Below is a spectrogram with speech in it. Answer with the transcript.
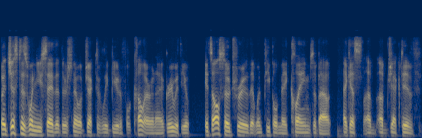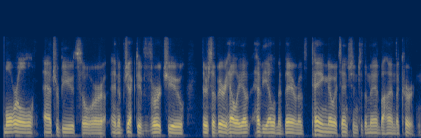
But just as when you say that there's no objectively beautiful color, and I agree with you, it's also true that when people make claims about, I guess, objective moral attributes or an objective virtue, there's a very heavy element there of paying no attention to the man behind the curtain.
